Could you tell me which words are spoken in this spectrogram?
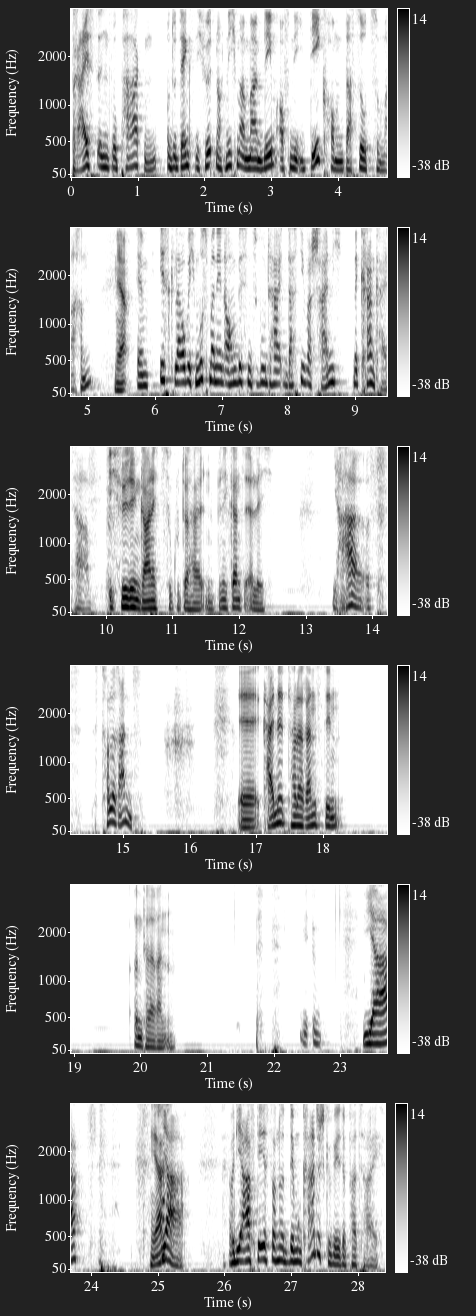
dreist irgendwo parken und du denkst, ich würde noch nicht mal in meinem Leben auf eine Idee kommen, das so zu machen. Ja. Ähm, ist, glaube ich, muss man denen auch ein bisschen zugutehalten, dass die wahrscheinlich eine Krankheit haben. Ich will denen gar nichts zugutehalten, bin ich ganz ehrlich. Ja, das ist Toleranz. Äh, keine Toleranz den Untoleranten. Ja. Ja? Ja. Aber die AfD ist doch eine demokratisch gewählte Partei.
